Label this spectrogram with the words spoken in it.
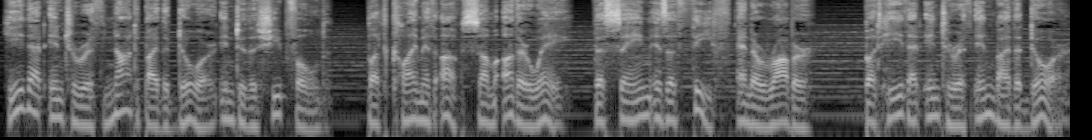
He that entereth not by the door into the sheepfold, but climbeth up some other way. The same is a thief and a robber. But he that entereth in by the door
